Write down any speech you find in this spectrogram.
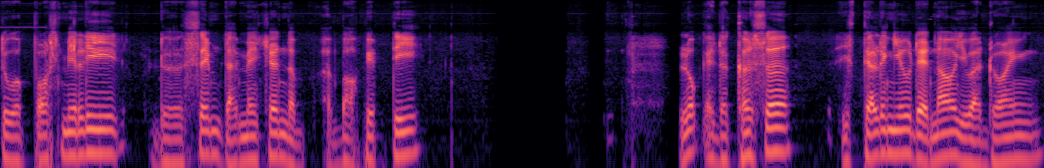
to approximately the same dimension about 50. Look at the cursor, it's telling you that now you are drawing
